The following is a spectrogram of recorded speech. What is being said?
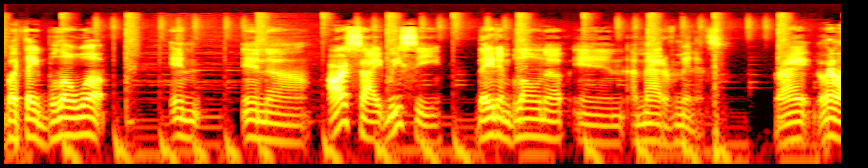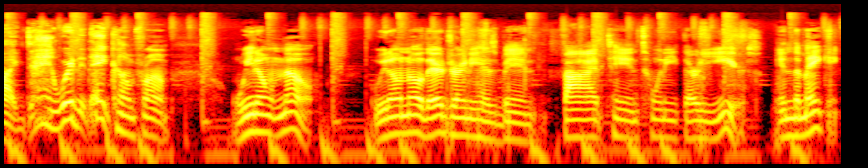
But they blow up in in uh, our sight we see they done blown up in a matter of minutes right? We're like dang where did they come from? We don't know. We don't know. Their journey has been 5 10 20 30 years in the making.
